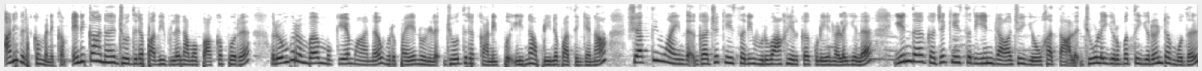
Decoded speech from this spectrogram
அனைவருக்கும் வணக்கம். இன்னைக்கான ஜோதிட பதிவில் நம்ம பார்க்க போகிற ரொம்ப ரொம்ப முக்கியமான ஒரு பயனுள்ள ஜோதிட கணிப்பு என்ன அப்படின்னு பார்த்தீங்கன்னா சக்தி வாய்ந்த கஜகேசரி உருவாக இருக்கக்கூடிய நிலையில் இந்த கஜகேசரியின் ராஜ யோகத்தால் ஜூலை இருபத்தி இரண்டு முதல்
